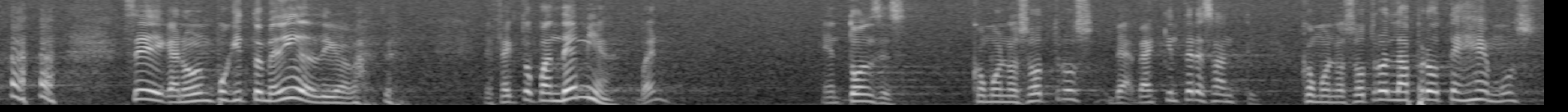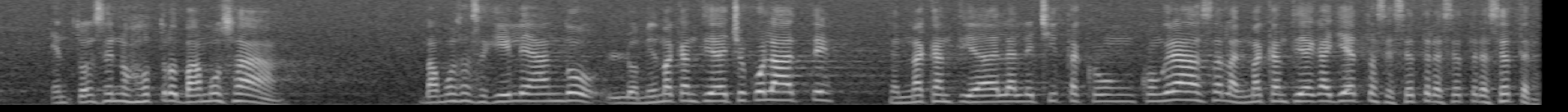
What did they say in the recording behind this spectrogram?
sí, ganó un poquito de medidas, digamos. Efecto pandemia. Bueno, entonces, como nosotros, vean qué interesante, como nosotros la protegemos, entonces nosotros vamos a, vamos a seguirle dando la misma cantidad de chocolate, la misma cantidad de la lechita con, con grasa, la misma cantidad de galletas, etcétera, etcétera, etcétera,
